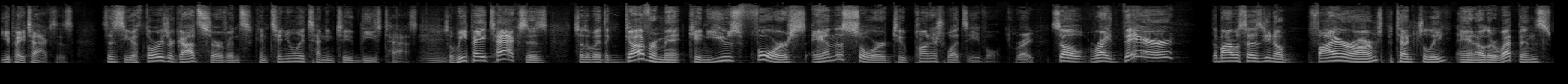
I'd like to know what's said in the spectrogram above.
you pay taxes. Since the authorities are God's servants, continually tending to these tasks. Mm. So we pay taxes so the way the government can use force and the sword to punish what's evil. Right. So right there, the Bible says, you know, firearms potentially and other weapons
